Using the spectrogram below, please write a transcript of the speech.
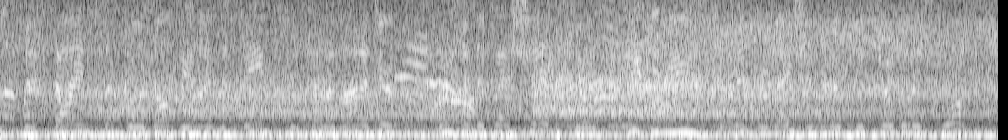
is the science that goes on behind the scenes can tell a manager who's in the best shape. So he can use that information now to juggle his squad.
